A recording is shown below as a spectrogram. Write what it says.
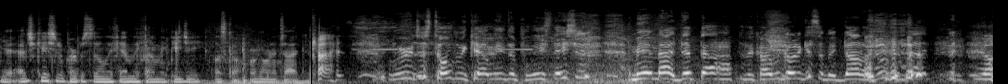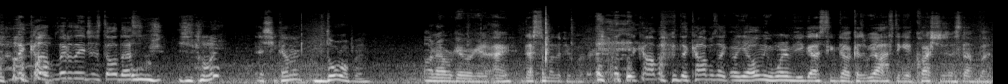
yeah, educational purposes only, family friendly, PG. Let's go, we're going inside. Guys, we were just told we can't leave the police station. Me and Matt dipped out after the car. We're going to get some McDonald's. Look the cop literally just told us. Oh, she's coming? Is she coming? The door open. Oh no, we're good, we're good. Alright, that's some other people. the cop the cop was like, oh yeah, only one of you guys can go because we all have to get questions and stuff. But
